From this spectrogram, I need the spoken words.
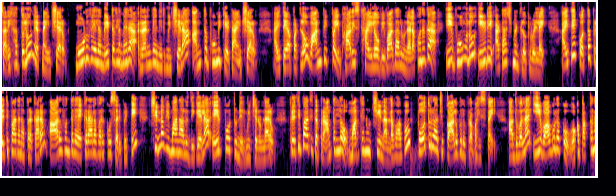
సరిహద్దులు నిర్ణయించారు. మూడు వేల మీటర్ల మేర రన్వే నిర్మించేలా అంత భూమి కేటాయించారు. అయితే అప్పట్లో వాన్పిక్ పై భారీ స్థాయిలో వివాదాలు నెలకొనగా ఈ భూములు ఈడీ అటాచ్మెంట్లోకి వెళ్ళాయి అయితే కొత్త ప్రతిపాదన ప్రకారం ఆరు వందల ఎకరాల వరకు సరిపెట్టి చిన్న విమానాలు దిగేలా ఎయిర్పోర్టు నిర్మించనున్నారు. ప్రతిపాదిత ప్రాంతంలో మధ్య నుంచి నల్లవాగు పోతురాజు కాలువలు ప్రవహిస్తాయి. అందువల్ల ఈ వాగులకు ఒక పక్కన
